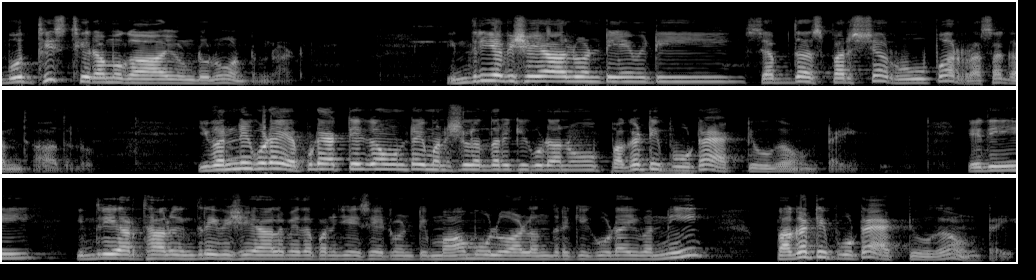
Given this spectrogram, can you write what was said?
బుద్ధి స్థిరముగా ఉండును అంటున్నాడు. ఇంద్రియ విషయాలు అంటే ఏమిటి? శబ్ద స్పర్శ రూప రసగంధాదులు. ఇవన్నీ కూడా ఎప్పుడు యాక్టివ్గా ఉంటాయి? మనుషులందరికీ కూడాను పగటి పూట యాక్టివ్గా ఉంటాయి. ఇది ఇంద్రియార్థాలు ఇంద్రియ విషయాల మీద పనిచేసేటువంటి మామూలు వాళ్ళందరికీ కూడా ఇవన్నీ పగటి పూట యాక్టివ్గా ఉంటాయి.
